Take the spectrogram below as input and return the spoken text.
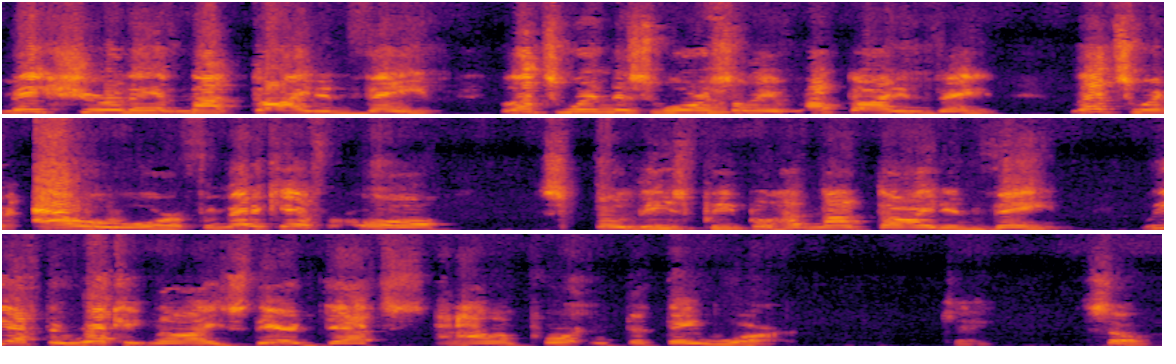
Make sure they have not died in vain. Let's win this war so mm-hmm. they have not died in vain. Let's win our war for Medicare for all so these people have not died in vain. We have to recognize their deaths and how important that they were. Okay. So,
